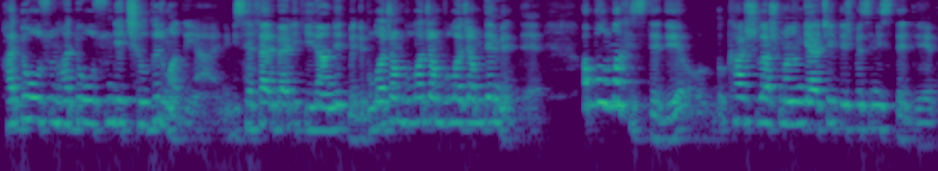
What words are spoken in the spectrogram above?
hadi olsun, hadi olsun diye çıldırmadı yani. Bir seferberlik ilan etmedi. Bulacağım, bulacağım, bulacağım demedi. Ha bulmak istedi, karşılaşmanın gerçekleşmesini istedi,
